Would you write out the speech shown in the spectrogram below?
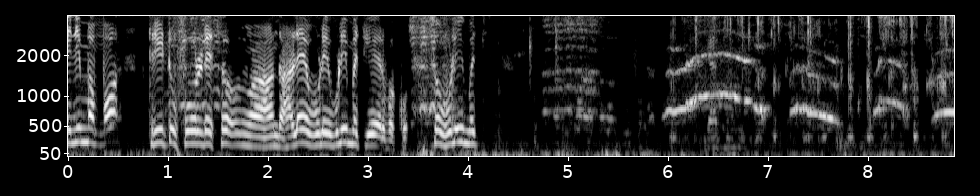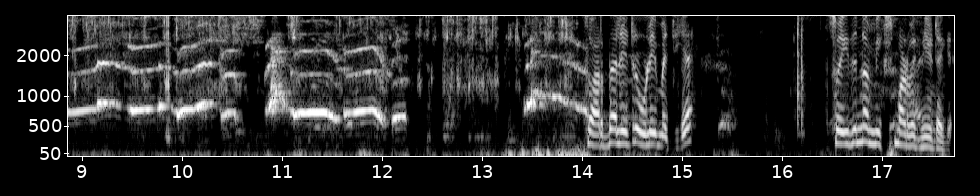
minimum three to four days ಒಂದು ಹಳೆ ಹುಳಿ ಹುಳಿ ಮಜ್ಜಿಗೆ ಇರಬೇಕು. ಸೊ ಹುಳಿ ಮಜ್ಜಿ ಸೊ ಅರ್ಧ ಲೀಟ್ರ್ ಹುಳಿ ಮಜ್ಜಿಗೆ. ಸೊ ಇದನ್ನ ಮಿಕ್ಸ್ ಮಾಡ್ಬೇಕು ನೀಟಾಗಿ.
